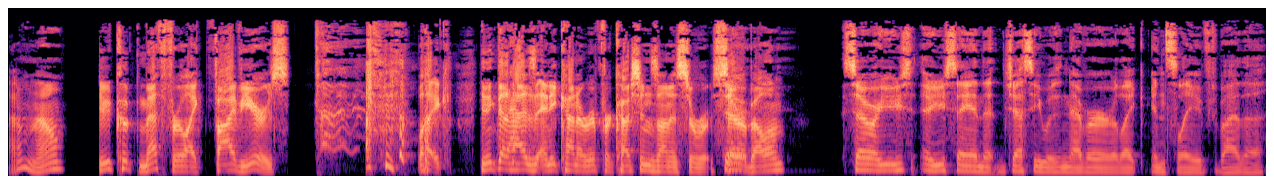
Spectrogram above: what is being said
I don't know. Dude cooked meth for like five years. like, you think that has any kind of repercussions on his cere- cerebellum? So are you are you saying that Jesse was never like enslaved by the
